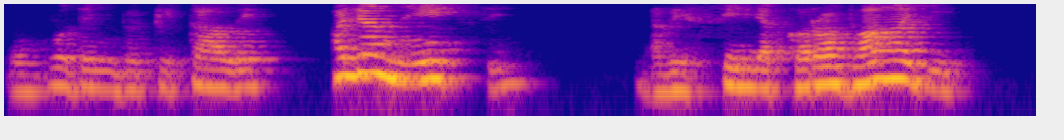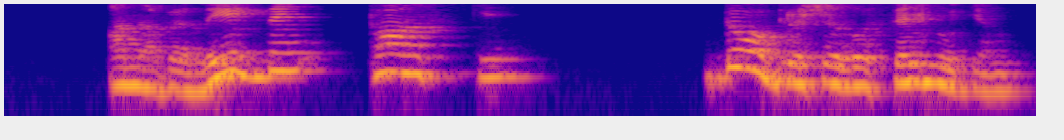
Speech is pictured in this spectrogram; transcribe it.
У будень випікали паляниці, на весілля короваї, а на Великдень Пасхи. Добре жилося людям,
